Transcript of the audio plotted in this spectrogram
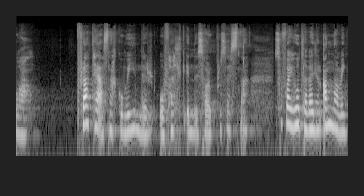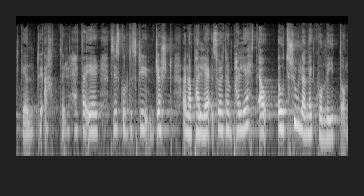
og fra til å snakke om viner og folk inn i sorgprosessene, så får jeg hod til å velge en annen vinkel til atter. Hette er, hvis jeg skulle skrive just en paljett, så er det en paljett av utrolig nekvån.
